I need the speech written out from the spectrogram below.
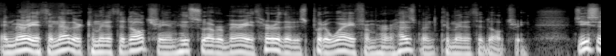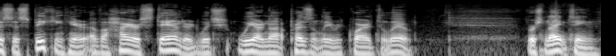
and marrieth another, committeth adultery, and whosoever marrieth her that is put away from her husband committeth adultery. Jesus is speaking here of a higher standard which we are not presently required to live. Verse 19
